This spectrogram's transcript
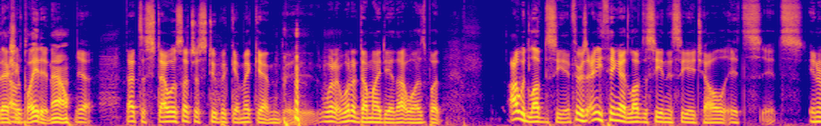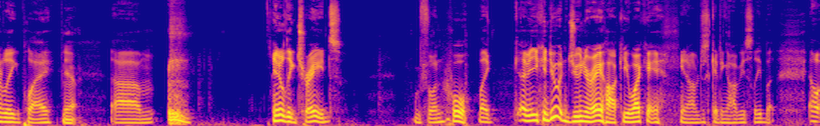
They actually was- played it now. Yeah, that's a that was such a stupid gimmick, and uh, what a, what a dumb idea that was. But I would love to see if there's anything I'd love to see in the CHL, it's it's interleague play, Yeah. um, interleague trades. Would be fun. Cool. Like I mean, you can do it in junior A hockey. Why can't you know? I'm just kidding, obviously, but oh,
